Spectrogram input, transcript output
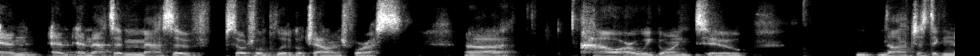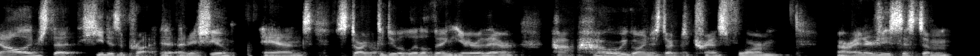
And and and that's a massive social and political challenge for us. Uh, how are we going to not just acknowledge that heat is a pro- an issue and start to do a little thing here or there. How, how are we going to start to transform our energy system,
